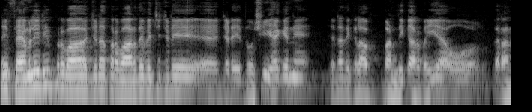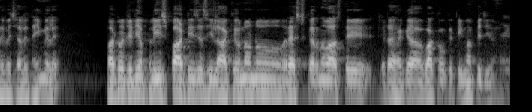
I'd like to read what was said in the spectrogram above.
ਨਹੀਂ ਫੈਮਿਲੀ ਨਹੀਂ, ਪਰਿਵਾਰ, ਜਿਹੜਾ ਪਰਿਵਾਰ ਦੇ ਵਿੱਚ ਜਿਹੜੇ ਜਿਹੜੇ ਦੋਸ਼ੀ ਹੈਗੇ ਨੇ ਜਿਨ੍ਹਾਂ ਦੇ ਖਿਲਾਫ ਬਣਦੀ ਕਾਰਵਾਈ ਆ, ਉਹ ਘਰਾਂ ਦੇ ਵਿੱਚ ਹਲੇ ਨਹੀਂ ਮਿਲੇ। ਬਟ ਉਹ ਜਿਹੜੀਆਂ ਪੁਲਿਸ ਪਾਰਟੀਆਂ ਅਸੀਂ ਲਾ ਕੇ ਉਹਨਾਂ ਨੂੰ ਅਰੈਸਟ ਕਰਨ ਵਾਸਤੇ ਜਿਹੜਾ ਹੈਗਾ, ਵੱਖ-ਵੱਖ ਟੀਮਾਂ ਭੇਜੀਆਂ ਨੇ?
